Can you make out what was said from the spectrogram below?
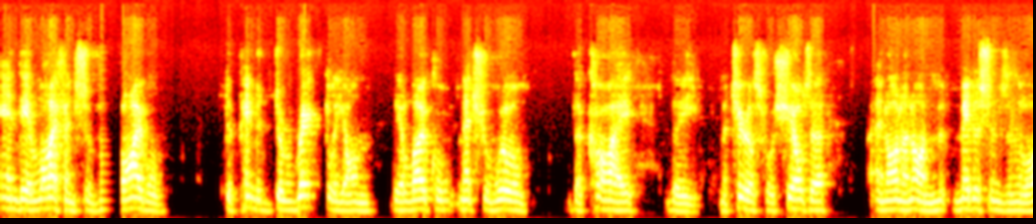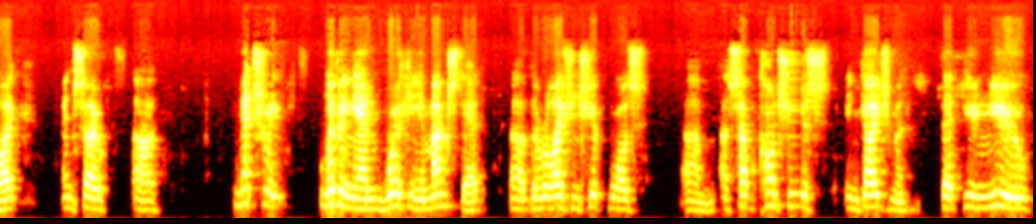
and their life and survival depended directly on their local natural world, the kai, the materials for shelter, and on and on, medicines and the like. And so, uh, naturally, living and working amongst that, uh, the relationship was um, a subconscious engagement that you knew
